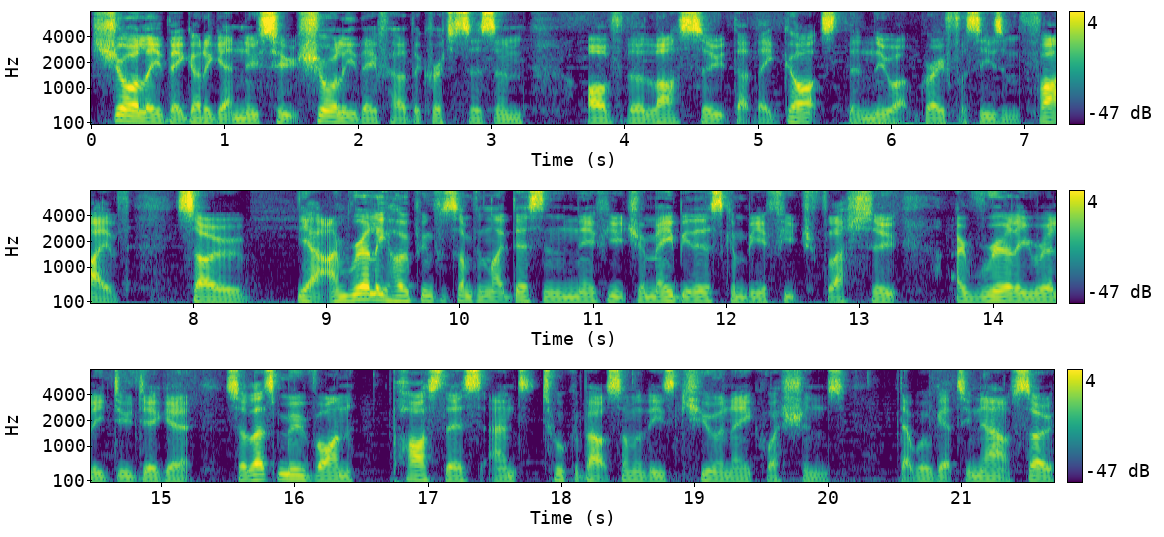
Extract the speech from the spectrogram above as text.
surely they got to get a new suit. Surely they've heard the criticism of the last suit that they got the new upgrade for season 5 so yeah I'm really hoping for something like this in the near future. Maybe this can be a future flash suit. I really really do dig it so let's move on past this and talk about some of these Q&A questions that we'll get to now. So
